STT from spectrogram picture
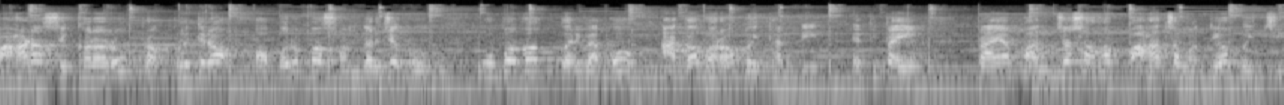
ପାହାଡ଼ ଶିଖରରୁ ପ୍ରକୃତିର ଅପରୂପ ସୌନ୍ଦର୍ଯ୍ୟକୁ ଉପଭୋଗ କରିବାକୁ ଆଗଭର ହୋଇଥାନ୍ତି। ଏଥିପାଇଁ ପ୍ରାୟ ପାଞ୍ଚଶହ ପାହାଚ ମଧ୍ୟ ହୋଇଛି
